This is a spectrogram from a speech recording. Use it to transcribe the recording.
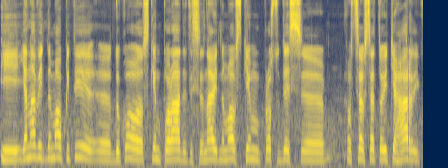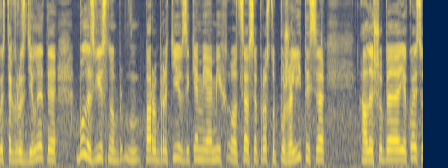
І я навіть не мав піти е, до кого з ким порадитися, навіть не мав з ким просто десь е, оце все той тягар якось так розділити. Були, звісно, пару братів, з якими я міг це все просто пожалітися. Але щоб якось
